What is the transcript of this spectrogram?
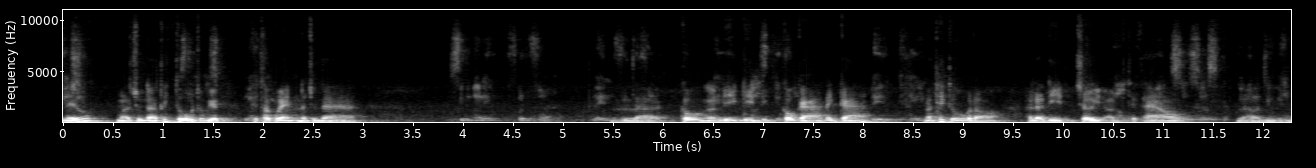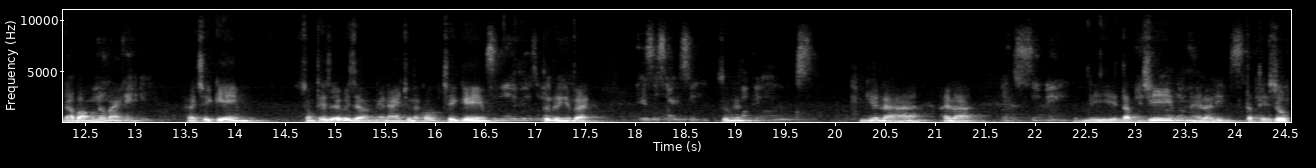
nếu mà chúng ta thích thú trong việc cái thói quen là chúng ta là câu đi đi, đi câu cá đánh cá nó thích thú vào đó hay là đi chơi ở thể thao là đá bóng đá banh hay là chơi game. Trong thế giới bây giờ ngày nay chúng ta có chơi game tương tự như vậy. Giống như nghĩa là hay là đi tập gym hay là đi tập thể dục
